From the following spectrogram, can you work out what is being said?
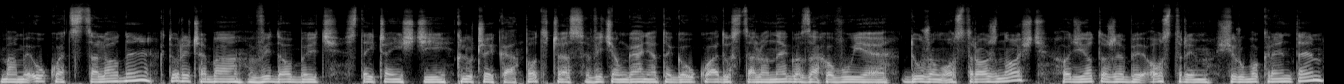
mamy układ scalony, który trzeba wydobyć z tej części kluczyka. Podczas wyciągania tego układu scalonego zachowuję dużą ostrożność. Chodzi o to, żeby ostrym śrubokrętem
